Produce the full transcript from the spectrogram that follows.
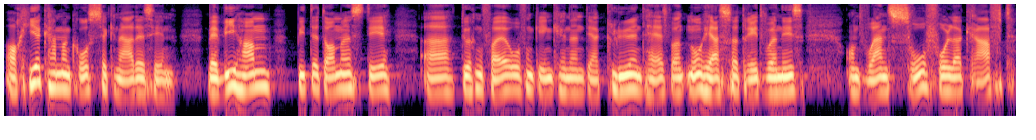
auch hier kann man große Gnade sehen. Weil wir haben bitte damals die äh, durch den Feuerofen gehen können, der glühend heiß war und noch heißer dreht worden ist und waren so voller Kraft,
